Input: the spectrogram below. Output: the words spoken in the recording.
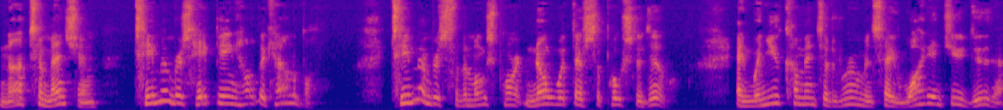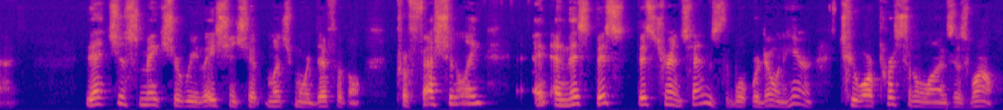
Not to mention, team members hate being held accountable. Team members, for the most part, know what they're supposed to do. And when you come into the room and say, Why didn't you do that? That just makes your relationship much more difficult. Professionally and, and this this this transcends what we're doing here to our personal lives as well.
